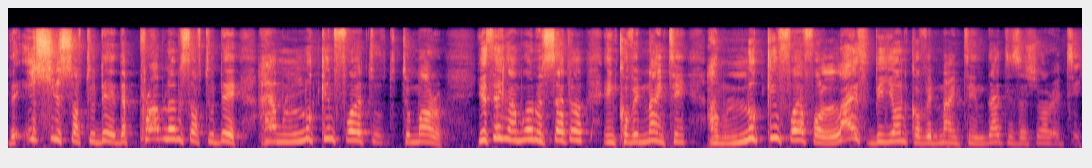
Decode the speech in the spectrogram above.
the issues of today, the problems of today. I am looking forward to, to tomorrow. You think I'm going to settle in COVID 19? I'm looking forward for life beyond COVID 19. That is a surety.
